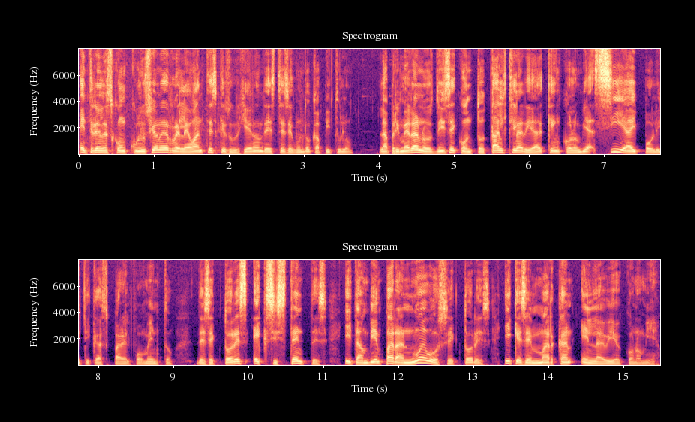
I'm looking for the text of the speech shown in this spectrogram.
Entre las conclusiones relevantes que surgieron de este segundo capítulo, la primera nos dice con total claridad que en Colombia sí hay políticas para el fomento de sectores existentes y también para nuevos sectores y que se enmarcan en la bioeconomía.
